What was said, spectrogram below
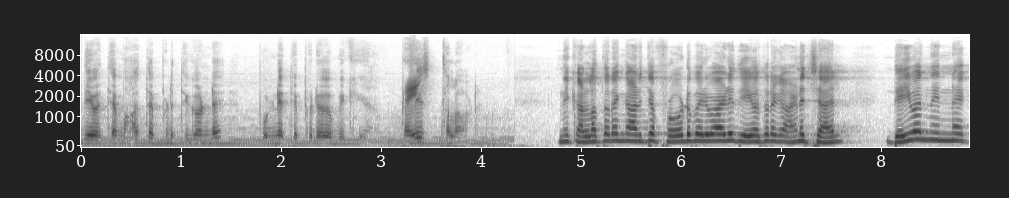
ദൈവത്തെ മഹത്വപ്പെടുത്തിക്കൊണ്ട് പുണ്യത്തെ പുരോഗമിക്കുക. പ്രൈസ് നീ കള്ളത്തരം കാണിച്ച ഫ്രോഡ് പരിപാടി ദൈവത്തിന് കാണിച്ചാൽ ദൈവം നിന്നെ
